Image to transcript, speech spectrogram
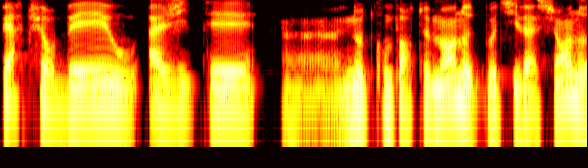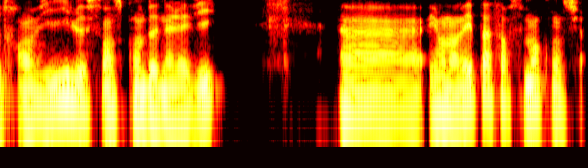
perturber ou agiter, notre comportement, notre motivation, notre envie, le sens qu'on donne à la vie, et on n'en est pas forcément conscient.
